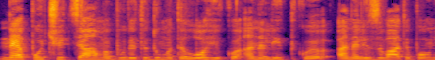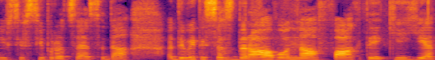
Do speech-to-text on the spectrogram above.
не почуттями, будете думати логікою, аналітикою, аналізувати повністю всі процеси, да? дивитися здраво на факти, які є.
